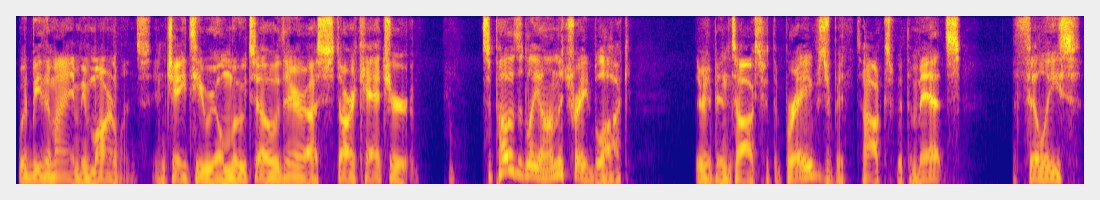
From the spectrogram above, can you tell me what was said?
would be the Miami Marlins. And JT Realmuto, their uh, star catcher, supposedly on the trade block. There have been talks with the Braves. There have been talks with the Mets, the Phillies.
